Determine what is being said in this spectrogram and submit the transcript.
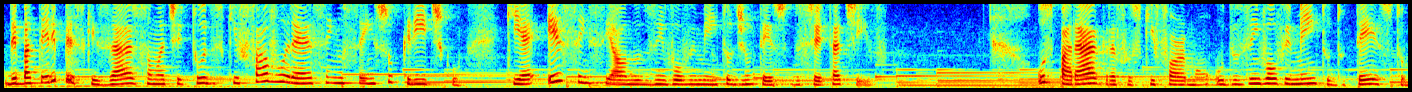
Debater e pesquisar são atitudes que favorecem o senso crítico, que é essencial no desenvolvimento de um texto dissertativo. Os parágrafos que formam o desenvolvimento do texto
